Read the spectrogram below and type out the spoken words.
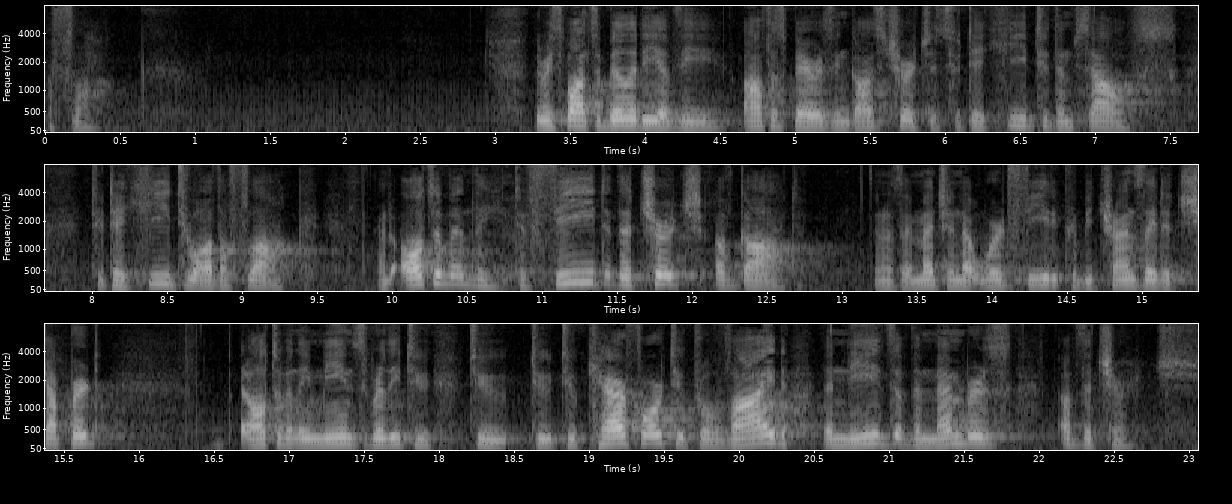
the flock. The responsibility of the office bearers in God's church is to take heed to themselves, to take heed to all the flock and ultimately to feed the church of God. And as I mentioned, that word feed could be translated shepherd. It ultimately means really to, to, to, to care for, to provide the needs of the members of the church.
